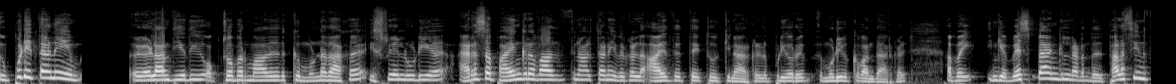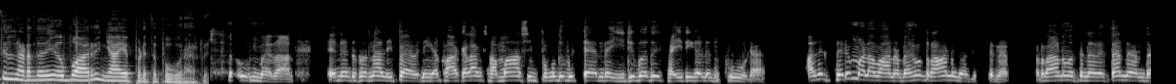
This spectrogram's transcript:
இப்படித்தானே ஏழாம் தேதி அக்டோபர் மாதத்துக்கு முன்னதாக இஸ்ரேலுடைய அரச பயங்கரவாதத்தினால் தானே இவர்கள் ஆயுதத்தை தூக்கினார்கள் இப்படி ஒரு முடிவுக்கு வந்தார்கள். அப்போ இங்கே வெஸ்ட் பேங்கில் நடந்தது பலசீனத்தில் நடந்ததை எவ்வாறு நியாயப்படுத்தப் போகிறார்கள்? உண்மைதான். என்னென்று சொன்னால் இப்போ நீங்கள் பார்க்கலாம் ஹமாஸ் இப்போது விட்ட இந்த இருபது கைதிகளும் கூட அதில் பெருமளவானவர்கள் ராணுவத்தினர் இராணுவத்தினரை. தான் அந்த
